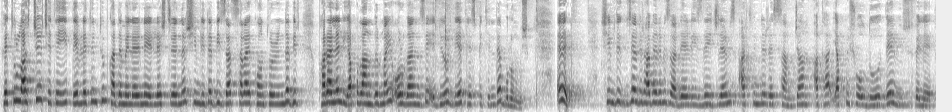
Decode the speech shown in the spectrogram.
Fethullahçı çeteyi devletin tüm kademelerine yerleştirenler şimdi de bizzat saray kontrolünde bir paralel yapılandırmayı organize ediyor diye tespitinde bulunmuş. Evet, Şimdi güzel bir haberimiz var değerli izleyicilerimiz. Artvinli ressam Can Ata yapmış olduğu Dev Yusufeli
